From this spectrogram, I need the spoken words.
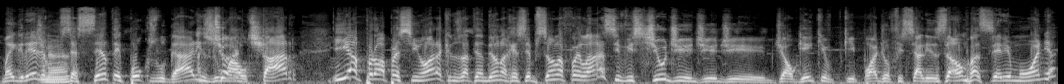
uma igreja com 60 e poucos lugares, um altar, e a própria senhora que nos atendeu na recepção, ela foi lá, se vestiu de, de, de, de alguém que, que pode oficializar uma cerimônia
